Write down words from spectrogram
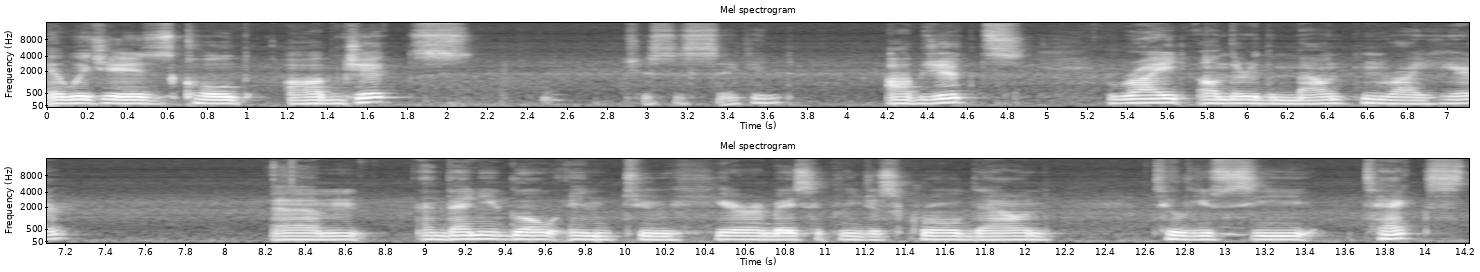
uh, which is called objects. Just a second. Objects right under the mountain right here. Um, and then you go into here and basically just scroll down till you see text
